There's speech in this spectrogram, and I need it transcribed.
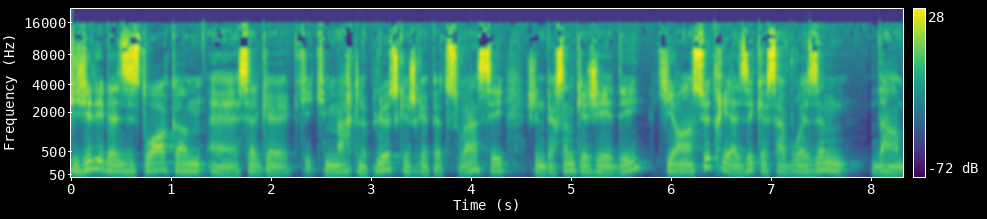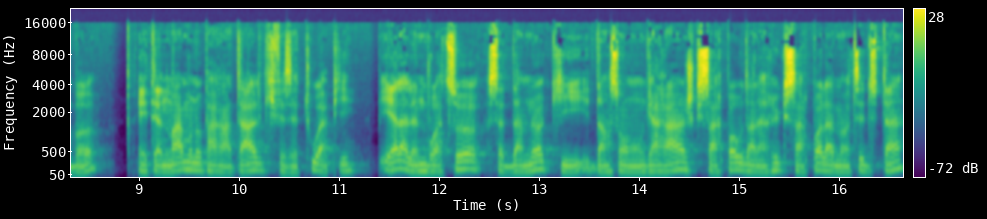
Puis j'ai des belles histoires comme euh, celle qui, me marque le plus, que je répète souvent, c'est j'ai une personne que j'ai aidée qui a ensuite réalisé que sa voisine d'en bas était une mère monoparentale qui faisait tout à pied. Et elle, elle a une voiture, cette dame-là, qui, dans son garage, qui ne sert pas ou dans la rue, qui ne sert pas la moitié du temps.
